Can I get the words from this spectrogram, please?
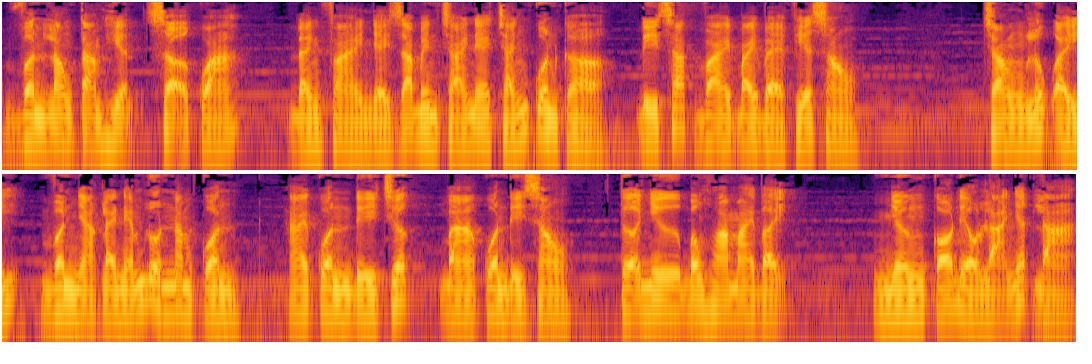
Vân Long Tam Hiện sợ quá, Đành phải nhảy ra bên trái né tránh quân cờ, Đi sát vai bay về phía sau. Trong lúc ấy, Vân Nhạc lại ném luôn năm quân, Hai quân đi trước, Ba quân đi sau, Tựa như bông hoa mai vậy. Nhưng có điều lạ nhất là,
